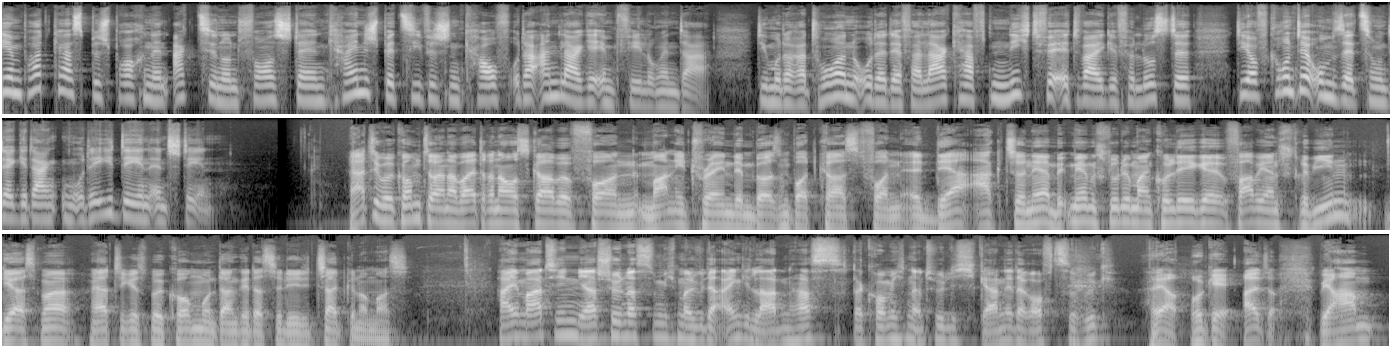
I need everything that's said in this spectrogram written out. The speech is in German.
Die im Podcast besprochenen Aktien und Fonds stellen keine spezifischen Kauf- oder Anlageempfehlungen dar. Die Moderatoren oder der Verlag haften nicht für etwaige Verluste, die aufgrund der Umsetzung der Gedanken oder Ideen entstehen. Herzlich willkommen zu einer weiteren Ausgabe von Money Train, dem Börsenpodcast von Der Aktionär. Mit mir im Studio mein Kollege Fabian Strebin. Dir erstmal herzliches Willkommen und danke, dass du dir die Zeit genommen hast. Hi Martin, ja schön, dass du mich mal wieder eingeladen hast. Da komme ich natürlich gerne darauf zurück. Ja, okay. Also, wir haben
